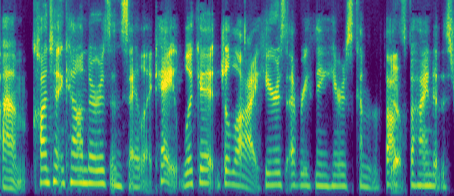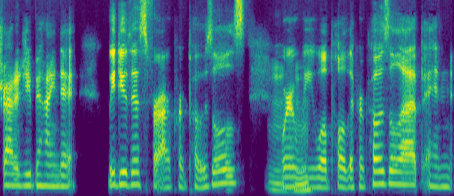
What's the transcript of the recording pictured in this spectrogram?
um, content calendars and say, like, hey, look at July. Here's everything. Here's kind of the thoughts behind it, the strategy behind it. We do this for our proposals mm-hmm. where we will pull the proposal up and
